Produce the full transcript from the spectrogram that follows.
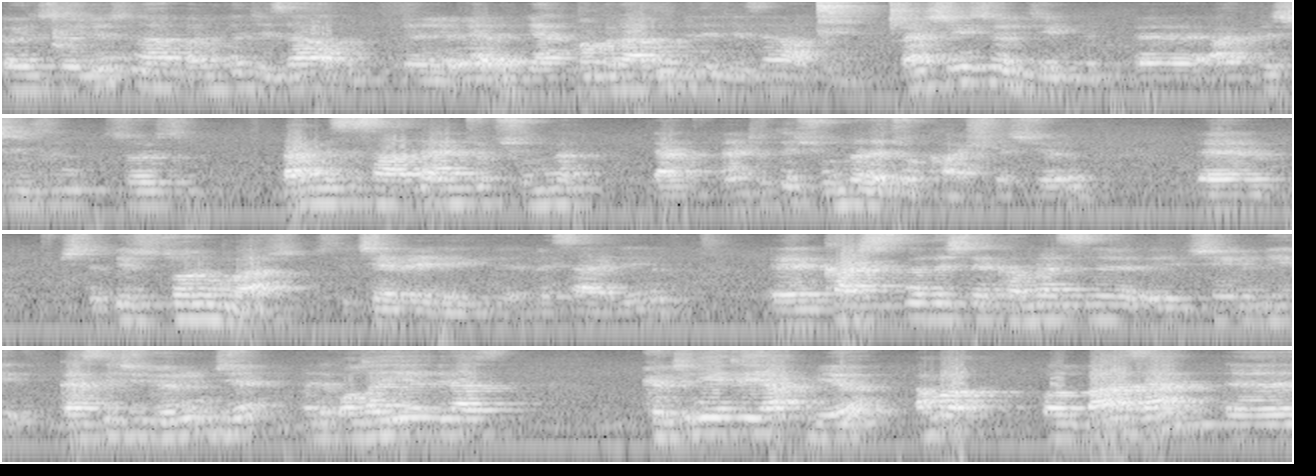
öyle söylüyorsun ha bana da ceza aldım. Ee, yatmama rağmen bir de ceza aldım. Ben şey söyleyecektim ee, arkadaşımızın sorusu. Ben mesela sahada en çok şununla, yani en çok da şununla da çok karşılaşıyorum. Ee, işte bir sorun var, işte çevreyle ilgili vesaireyle ilgili. Ee, karşısında da işte kamerası e, şeyli bir gazeteci görünce hani olayı biraz kötü niyetle yapmıyor ama bazen e,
